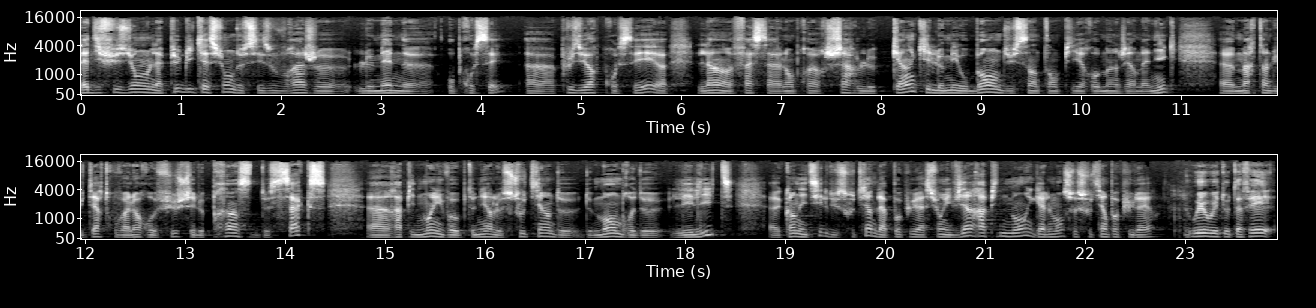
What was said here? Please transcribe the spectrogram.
La diffusion, la publication de ces ouvrages euh, le mène euh, au procès, plusieurs procès, euh, l'un face à l'empereur Charles Quint qui le met au banc du Saint-Empire romain germanique. Martin Luther trouve alors refuge chez le prince de Saxe. Rapidement, il va obtenir le soutien de, de membres de l'élite. Qu'en est-il du soutien de la population? Il vient rapidement également ce soutien populaire? Oui, oui, tout à fait.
